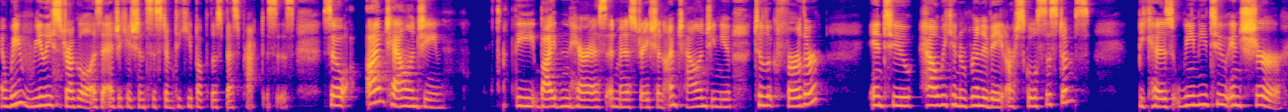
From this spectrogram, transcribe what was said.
And we really struggle as an education system to keep up with those best practices. So I'm challenging the Biden Harris administration. I'm challenging you to look further into how we can renovate our school systems because we need to ensure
